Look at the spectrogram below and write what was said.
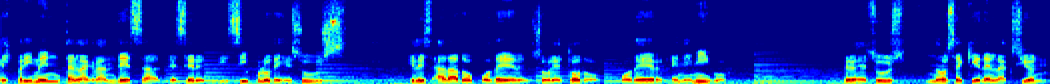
experimentan la grandeza de ser discípulo de Jesús, que les ha dado poder sobre todo, poder enemigo. Pero Jesús no se queda en la acción,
